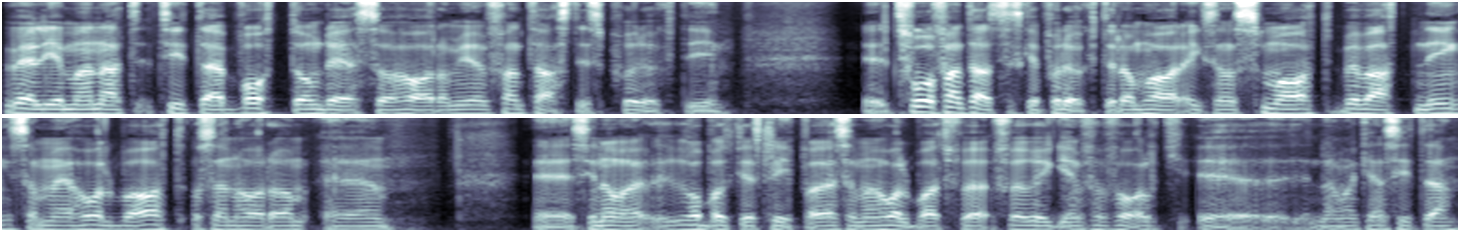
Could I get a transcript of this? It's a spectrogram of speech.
väljer man att titta bortom det så har de ju en fantastisk produkt i eh, Två fantastiska produkter. De har liksom smart bevattning som är hållbart och sen har de eh, Eh, sina robotgräsklippare som är hållbart för, för ryggen för folk. Eh, där man kan sitta,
